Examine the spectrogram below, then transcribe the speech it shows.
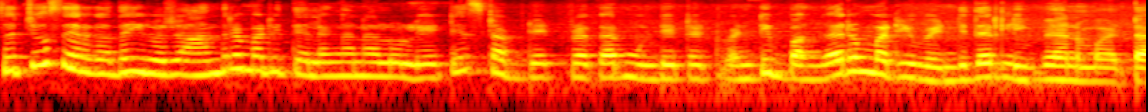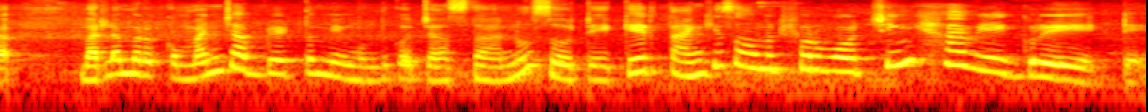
సో చూసారు కదా ఈరోజు ఆంధ్ర మరియు తెలంగాణలో లేటెస్ట్ అప్డేట్ ప్రకారం ఉండేటటువంటి బంగారం మరియు వెండి ధరలు ఇవే అనమాట మరలా మరొక మంచి అప్డేట్తో మేము ముందుకు వచ్చేస్తాను. So take care thank you so much for watching have a great day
